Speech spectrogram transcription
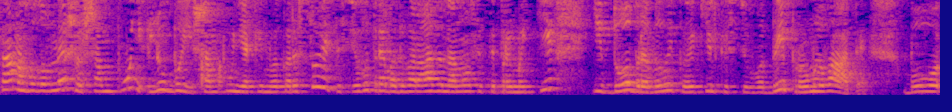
саме головне, що шампунь, любий шампунь, яким ви користуєтесь, його треба два рази наносити при митті і добре великою кількістю води промивати. Бо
